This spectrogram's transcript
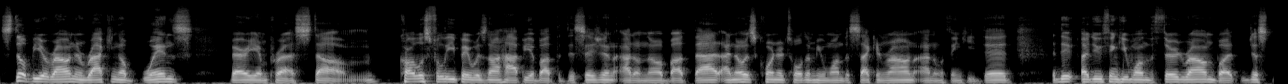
still be around and racking up wins, very impressed. Um, Carlos Felipe was not happy about the decision. I don't know about that. I know his corner told him he won the second round. I don't think he did. I do, I do think he won the third round, but just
